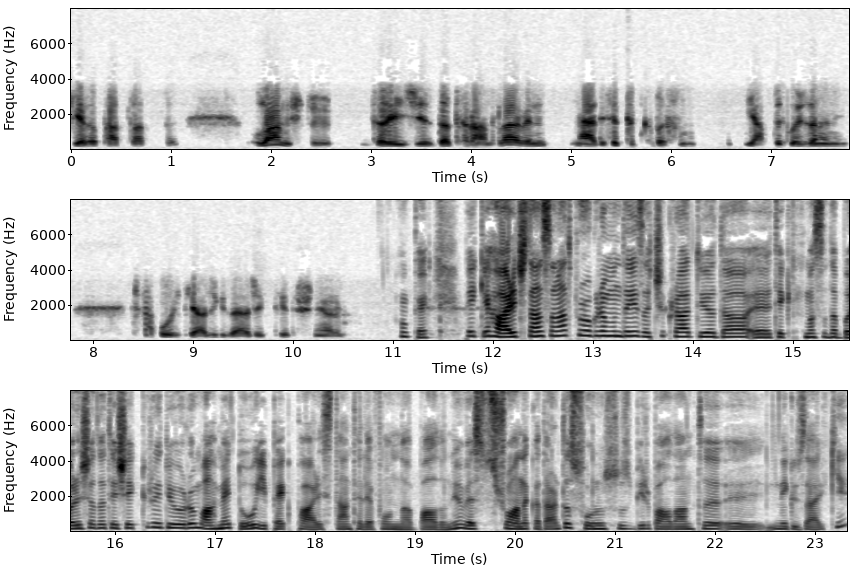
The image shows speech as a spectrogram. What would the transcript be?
siyahı patlattı. Olağanüstü tarayıcıda tarandılar ve neredeyse tıpkı basım yaptık. O yüzden hani kitap o ihtiyacı giderecek diye düşünüyorum. Okey. Peki hariçten sanat programındayız. Açık Radyo'da e, Teknik Masa'da Barış'a da teşekkür ediyorum. Ahmet Doğu İpek Paris'ten telefonla bağlanıyor ve şu ana kadar da sorunsuz bir bağlantı e, ne güzel ki.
